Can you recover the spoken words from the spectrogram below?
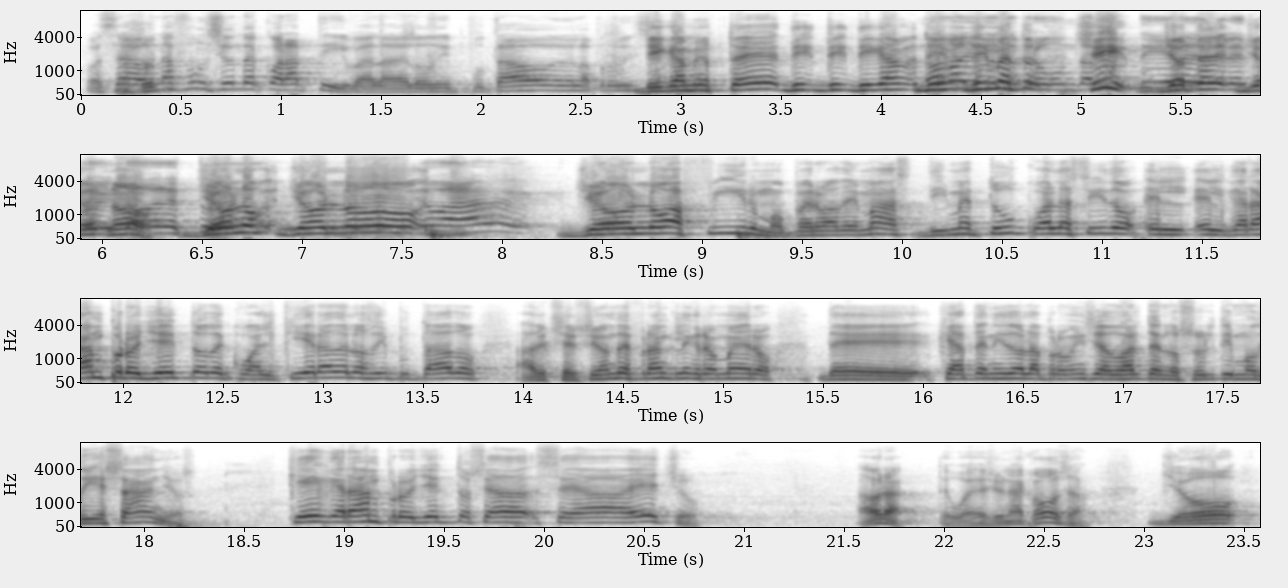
O sea, una función decorativa, la de los diputados de la provincia. Dígame usted, dígame, dime tú. Sí, yo, te, yo, no, yo lo, yo lo, yo lo afirmo, pero además, dime tú cuál ha sido el, el, gran proyecto de cualquiera de los diputados, a excepción de Franklin Romero, de, que ha tenido la provincia de Duarte en los últimos 10 años. ¿Qué gran proyecto se ha, se ha hecho? Ahora, te voy a decir una cosa. Yo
